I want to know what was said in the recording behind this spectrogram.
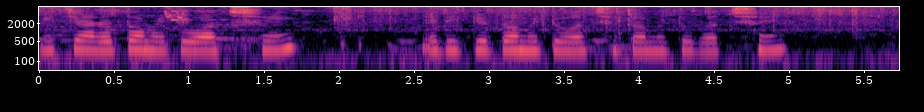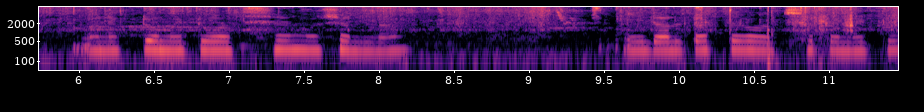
নিচে আরও টমেটো আছে। এদিকে টমেটো আছে, টমেটো গাছে অনেক টমেটো আছে মশলা এই ডালটাতেও হচ্ছে টমেটো।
